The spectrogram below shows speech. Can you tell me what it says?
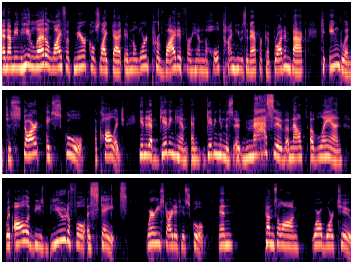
And I mean, he led a life of miracles like that, and the Lord provided for him the whole time he was in Africa, brought him back to England to start a school, a college. He ended up giving him and giving him this uh, massive amount of land with all of these beautiful estates where he started his school. Then comes along World War II.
